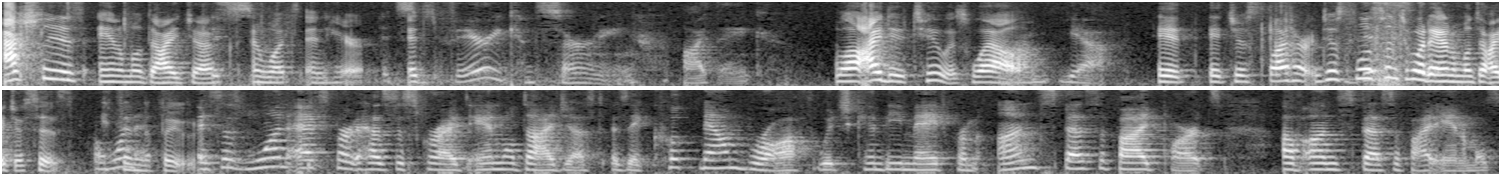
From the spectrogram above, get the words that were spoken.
actually is Animal Digest It's- and what's in here? It's, very concerning, I think. well, I do too as well. Um, yeah. It, it just let her, just listen to what Animal Digest is. It's One- in the food. It says one expert has described Animal Digest as a cooked down broth which can be made from unspecified parts of unspecified animals.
